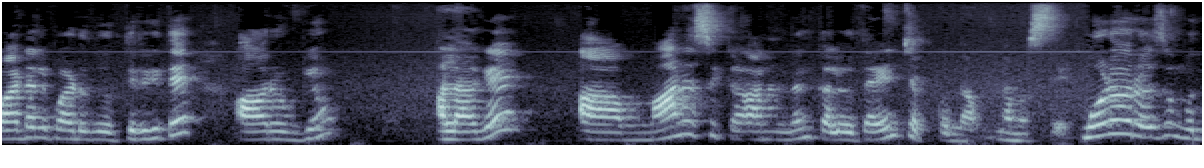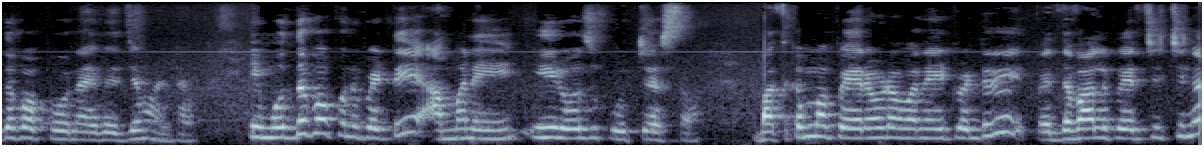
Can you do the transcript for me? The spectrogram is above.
పాటలు పాడుతూ తిరిగితే ఆరోగ్యం అలాగే ఆ మానసిక ఆనందం కలుగుతాయని చెప్పుకుందాం. నమస్తే. మూడవ రోజు ముద్దపప్పు నైవేద్యం అంటాం. ఈ ముద్దపప్పును పెట్టి అమ్మని ఈ రోజు పూజ చేస్తాం. బతుకమ్మ పేరవడం అనేటువంటిది పెద్దవాళ్ళు పేర్చిచ్చిన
